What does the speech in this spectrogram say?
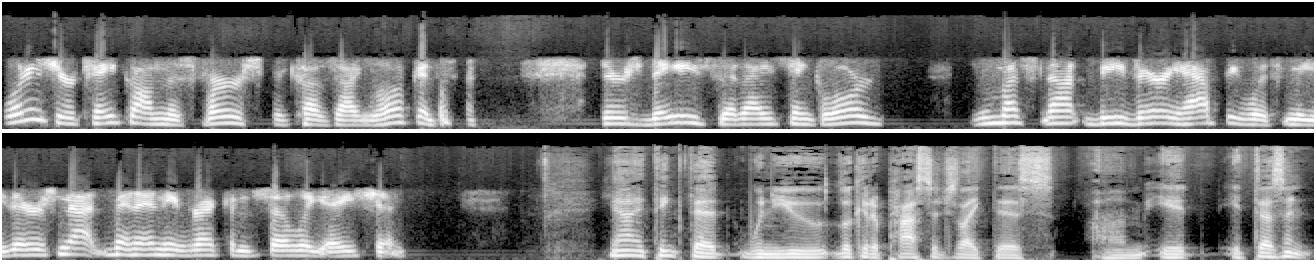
what is your take on this verse? Because I look and there's days that I think, Lord, you must not be very happy with me. There's not been any reconciliation. Yeah, I think that when you look at a passage like this, um, it it doesn't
